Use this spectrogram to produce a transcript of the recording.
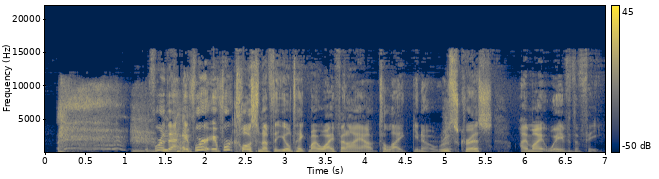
if we're that, Because- if we're if we're close enough that you'll take my wife and I out to like you know Ruth's Chris, I might waive the fee.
